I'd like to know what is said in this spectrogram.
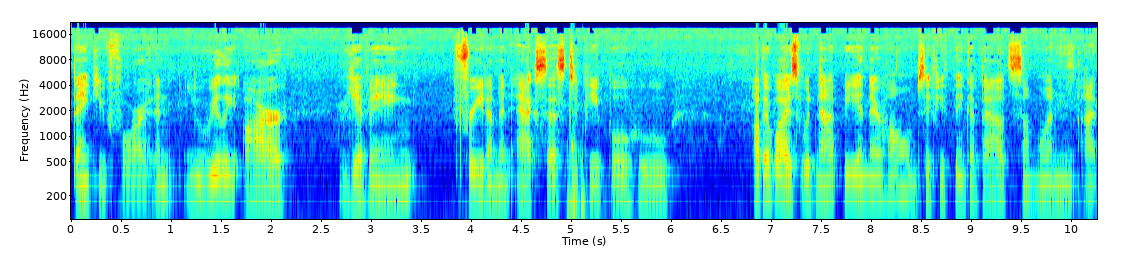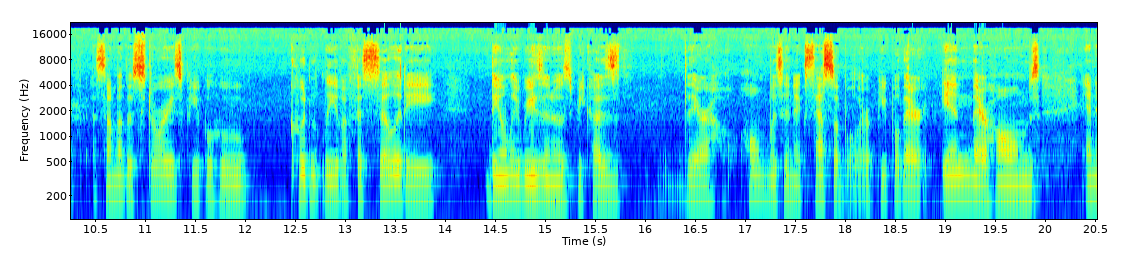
thank you for it. And you really are giving freedom and access to people who otherwise would not be in their homes. If you think about someone, uh, some of the stories, people who couldn't leave a facility, the only reason was because their home was inaccessible or people that are in their homes and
